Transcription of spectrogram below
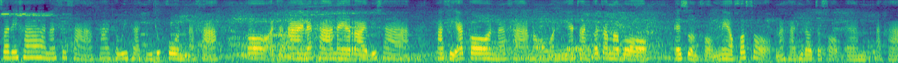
สวัสดีค่ะ นักศึกษาภาคทวิภาคีทุกคนนะคะ ก็อาจารย์อายนะคะในรายวิชาภาษีอากรนะคะเนาะวันนี้อาจารย์ก็จะมาบอกในส่วนของแนวข้อสอบนะคะที่เราจะสอบกันนะคะ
